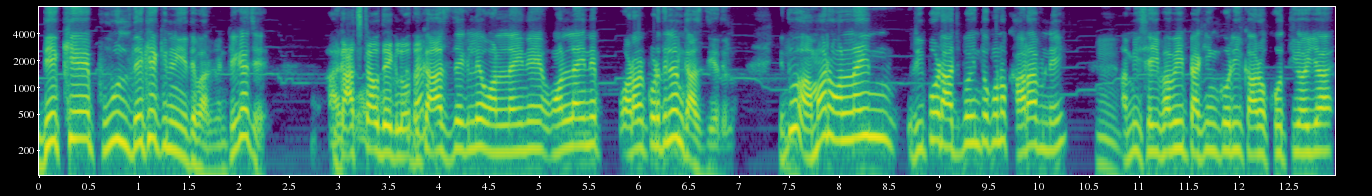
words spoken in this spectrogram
দেখে ফুল দেখে কিনে নিতে পারবেন ঠিক আছে? আর গাছটাও দেখল গাছ দেখলে অনলাইনে অনলাইনে অর্ডার করে দিলেন গাছ দিয়ে দিল। কিন্তু আমার অনলাইন রিপোর্ট আজ পর্যন্ত কোনো খারাপ নেই। আমি সেইভাবেই প্যাকিং করি কারও ক্ষতি হয়ে যায়।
